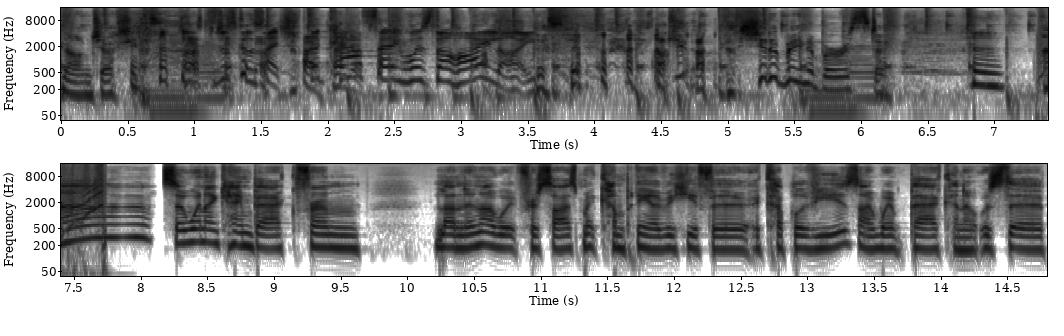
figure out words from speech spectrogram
No, I'm joking. I was just going to say, the cafe was the highlight. Should have been a barista. Ah, so when I came back from London, I worked for a seismic company over here for a couple of years. I went back and it was the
